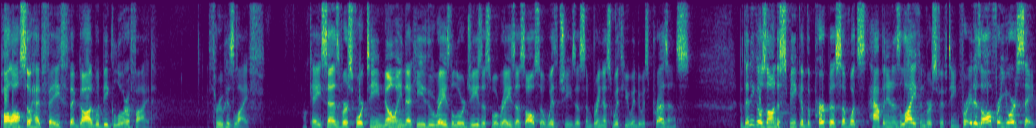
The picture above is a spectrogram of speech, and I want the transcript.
Paul also had faith that God would be glorified through his life. Okay, he says, verse 14, knowing that he who raised the Lord Jesus will raise us also with Jesus and bring us with you into his presence. But then he goes on to speak of the purpose of what's happening in his life in verse 15. For it is all for your sake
